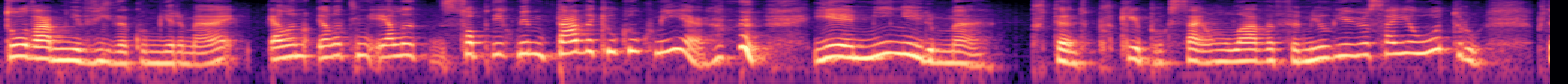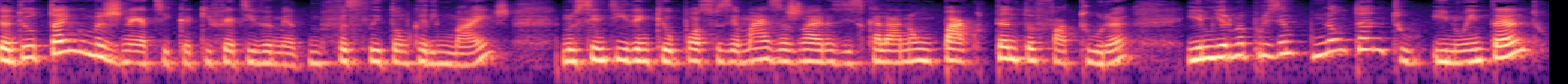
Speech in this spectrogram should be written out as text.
toda a minha vida com a minha irmã, ela, ela, tinha, ela só podia comer metade daquilo que eu comia. e é a minha irmã. Portanto, porquê? Porque sai um lado da família e eu saio a outro. Portanto, eu tenho uma genética que efetivamente me facilita um bocadinho mais, no sentido em que eu posso fazer mais as neiras e se calhar não pago tanto a fatura, e a minha irmã, por exemplo, não tanto. E, no entanto,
